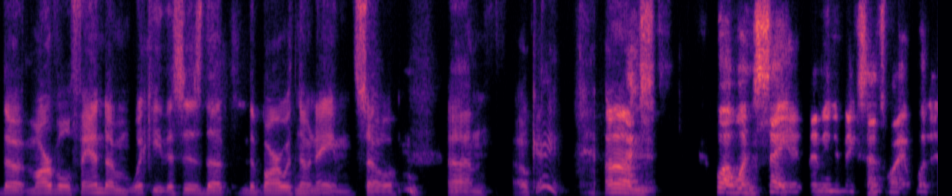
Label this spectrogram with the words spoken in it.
the Marvel fandom wiki, this is the the bar with no name. So, um, okay. Um, well, I wouldn't say it. I mean, it makes sense why it wouldn't.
